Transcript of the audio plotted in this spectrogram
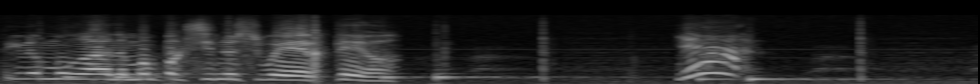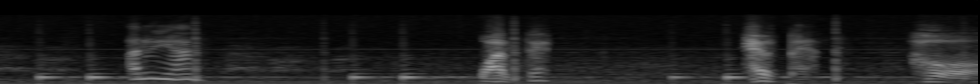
Tingnan mo nga naman pag sinuswerte, oh. Yan! Ano yan? Wanted. Helper. Oh.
